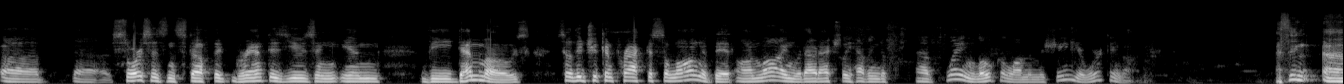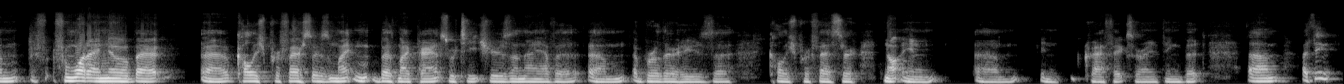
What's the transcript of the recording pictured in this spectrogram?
uh, uh, sources and stuff that Grant is using in the demos so that you can practice along a bit online without actually having to have Flame local on the machine you're working on. I think um, f- from what I know about uh, college professors, my, both my parents were teachers, and I have a, um, a brother who's a college professor, not in um, in graphics or anything, but um, I think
